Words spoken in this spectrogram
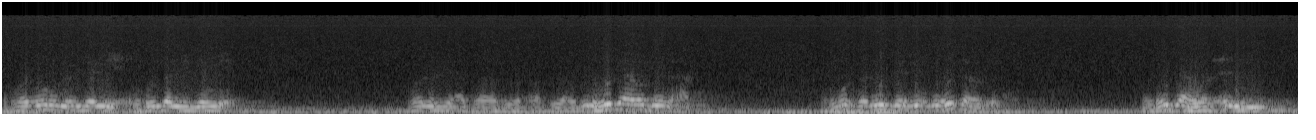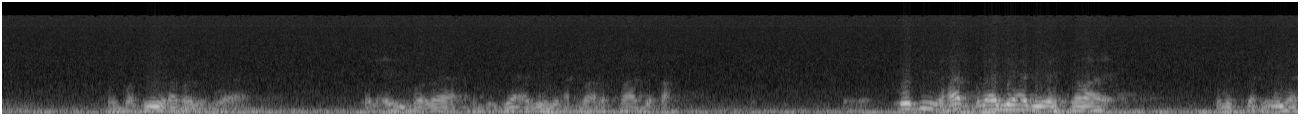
فهو نور للجميع وهدى للجميع. هو الذي اتى رسوله بالهدى ودين الحق. وهو مرسل للجميع بالهدى ودين الحق. فالهدى هو العلم والبصيرة والعلم وما جاء به من الأخبار الصادقة. ودين الحق ما جاء به الشرائع. المستقيمه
